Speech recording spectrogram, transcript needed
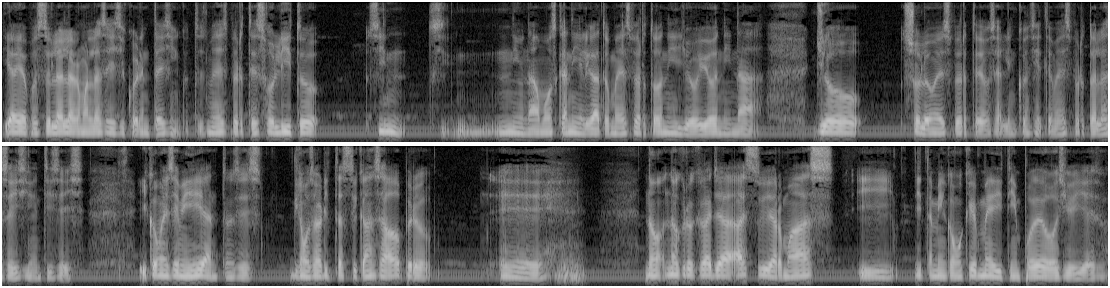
y había puesto la alarma a las 6 y 45. Entonces me desperté solito, sin, ni una mosca, ni el gato me despertó, ni llovió, ni nada. Yo solo me desperté, o sea, el inconsciente me despertó a las 6 y 26. Y comencé mi día. Entonces, digamos, ahorita estoy cansado, pero eh, no, no creo que vaya a estudiar más. Y, y también como que me di tiempo de ocio y eso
